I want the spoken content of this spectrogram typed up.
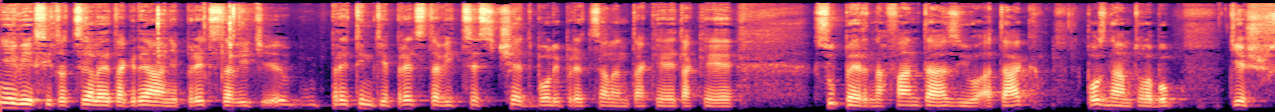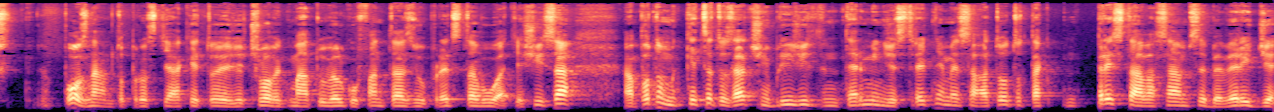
nevie si to celé tak reálne predstaviť. E, predtým tie predstavy cez chat boli predsa len také, také super na fantáziu a tak. Poznám to, lebo tiež poznám to proste, aké to je, že človek má tú veľkú fantáziu, predstavu a teší sa a potom, keď sa to začne blížiť ten termín, že stretneme sa a toto, tak prestáva sám sebe veriť, že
